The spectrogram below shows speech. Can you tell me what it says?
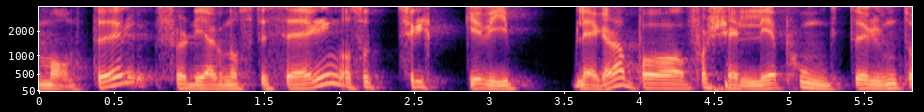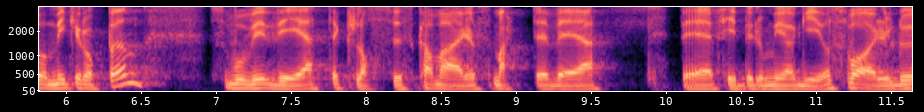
måneder før diagnostisering, og så trykker vi leger da, på forskjellige punkter rundt om i kroppen, hvor vi vet det klassisk kan være smerte ved, ved fibromyalgi. Og Svarer du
